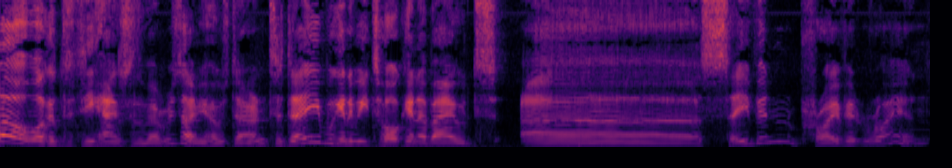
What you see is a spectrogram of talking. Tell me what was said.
Hello, welcome to Tea Hangs for the Memories. I'm your host Darren. Today we're going to be talking about uh, Saving Private Ryan,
